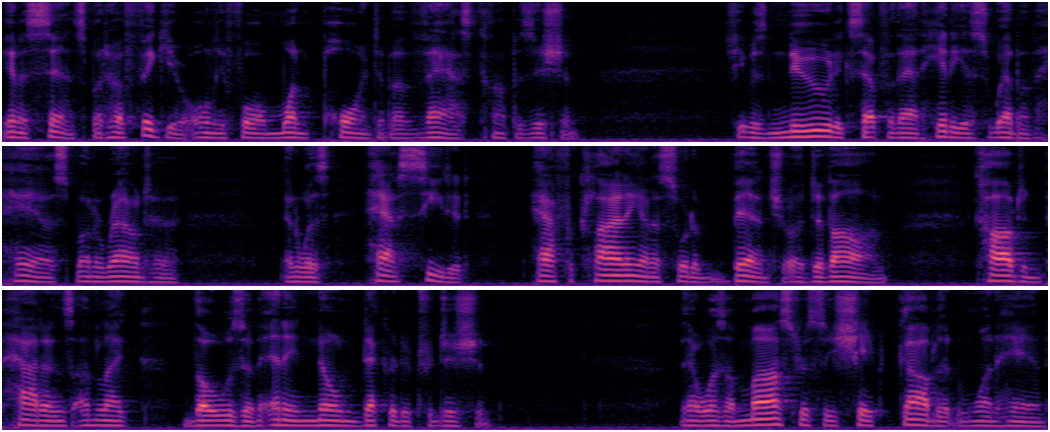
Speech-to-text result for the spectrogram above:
in a sense, but her figure only formed one point of a vast composition. She was nude except for that hideous web of hair spun around her, and was half seated, half reclining on a sort of bench or divan, carved in patterns unlike those of any known decorative tradition. There was a monstrously shaped goblet in one hand,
